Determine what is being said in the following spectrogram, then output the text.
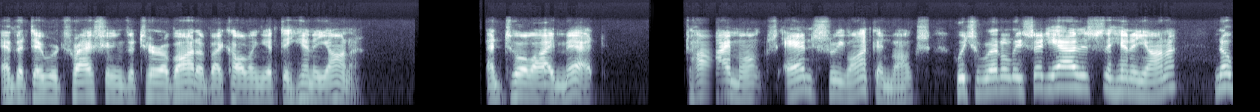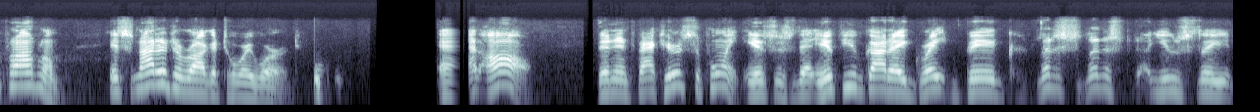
and that they were trashing the Theravada by calling it the Hinayana. Until I met Thai monks and Sri Lankan monks, which readily said, yeah, this is the Hinayana, no problem. It's not a derogatory word at all then in fact here's the point is is that if you've got a great big let us let us use the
